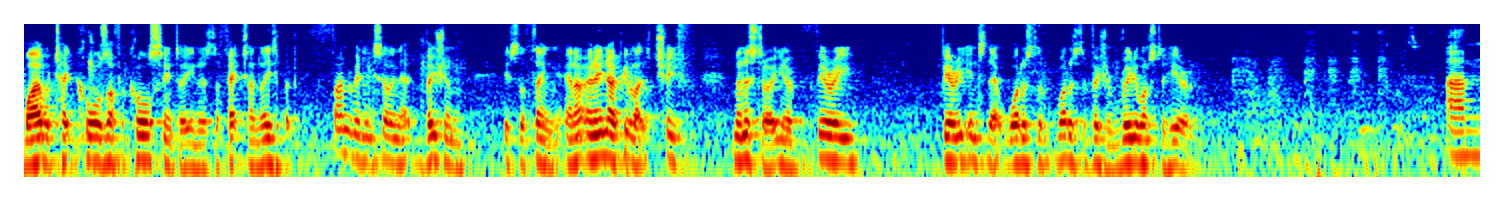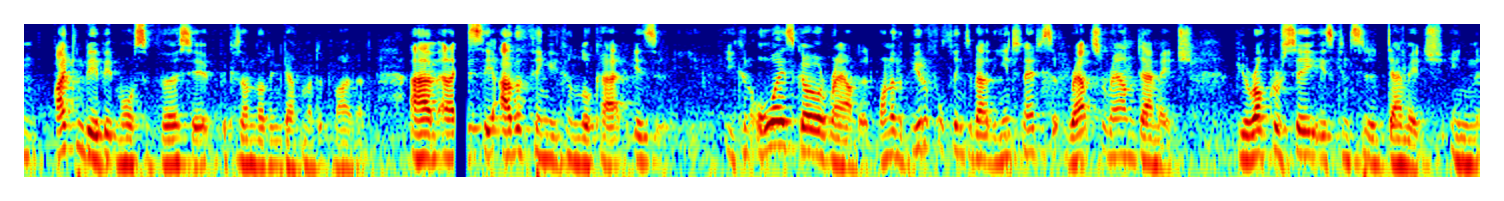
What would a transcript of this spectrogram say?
why it would take calls off a call centre, you know, is the facts underneath it. But fundamentally, selling that vision is the thing. And I, and I know people like the chief minister, you know, very very into that. What is the what is the vision? Really wants to hear it. Um, I can be a bit more subversive because I'm not in government at the moment. Um, and I guess the other thing you can look at is you can always go around it. One of the beautiful things about the internet is it routes around damage. Bureaucracy is considered damage in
